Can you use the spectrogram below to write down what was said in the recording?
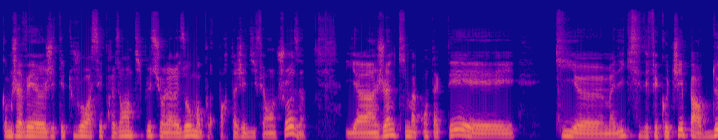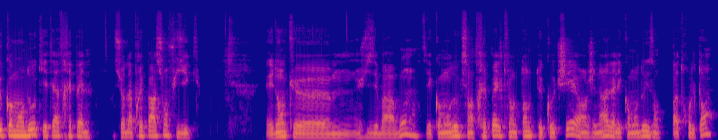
comme j'avais, euh, j'étais toujours assez présent un petit peu sur les réseaux, moi, pour partager différentes choses, il y a un jeune qui m'a contacté et qui euh, m'a dit qu'il s'était fait coacher par deux commandos qui étaient à Trépel sur de la préparation physique. Et donc, je disais, bah bon, ces commandos qui sont à Trépel, qui ont le temps de te coacher, en général, les commandos, ils n'ont pas trop le temps.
